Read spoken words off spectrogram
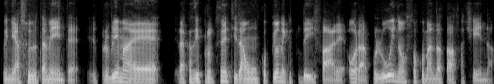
quindi assolutamente. Il problema è la casa di produzione ti dà un copione che tu devi fare. Ora con lui non so com'è andata la faccenda,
